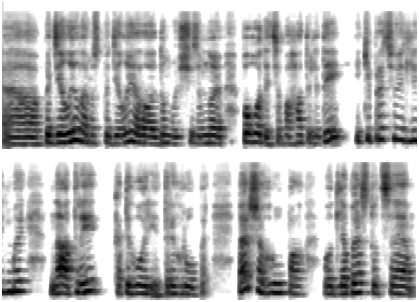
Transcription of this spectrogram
е, поділила, розподілила, думаю, що зі мною погодиться багато людей, які працюють з людьми, на три категорії, три групи. Перша група от для Бесту це.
